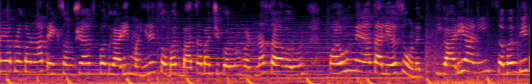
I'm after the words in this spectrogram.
या प्रकरणात एक संशयास्पद गाडी महिलेसोबत बाचाबाची करून घटनास्थळावरून पळवून नेण्यात आली असून ती गाडी आणि संबंधित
